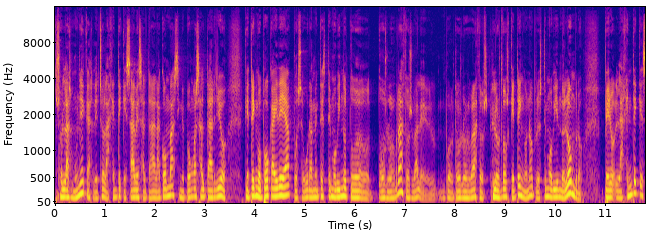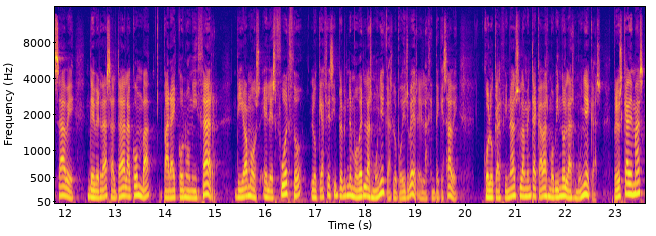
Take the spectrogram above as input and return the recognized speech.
son las muñecas. De hecho, la gente que sabe saltar a la comba, si me pongo a saltar yo, que tengo poca idea, pues seguramente esté moviendo todos los brazos, ¿vale? Por todos los brazos, los dos que tengo, ¿no? Pero estoy moviendo el hombro. Pero la gente que sabe de verdad saltar a la comba, para economizar digamos, el esfuerzo, lo que hace es simplemente mover las muñecas, lo podéis ver en la gente que sabe con lo que al final solamente acabas moviendo las muñecas. Pero es que además,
